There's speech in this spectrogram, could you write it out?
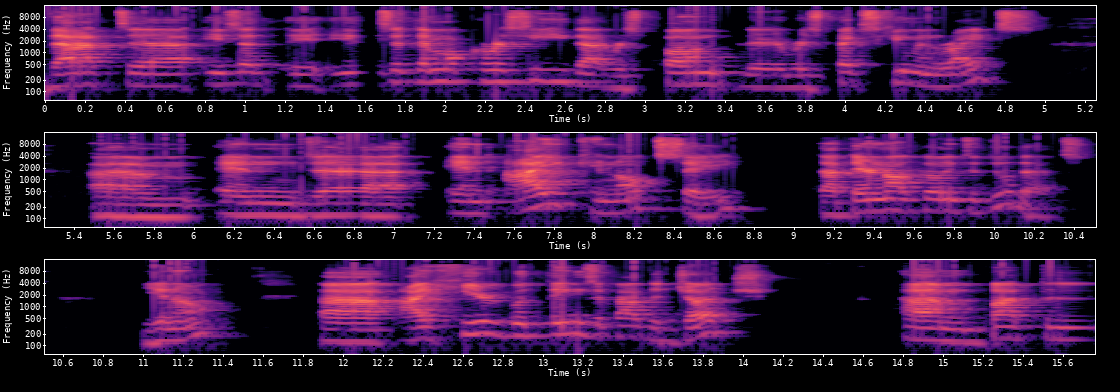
that uh, is a is a democracy that respond uh, respects human rights, um, and uh, and I cannot say that they're not going to do that. You know, uh, I hear good things about the judge, um, but the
